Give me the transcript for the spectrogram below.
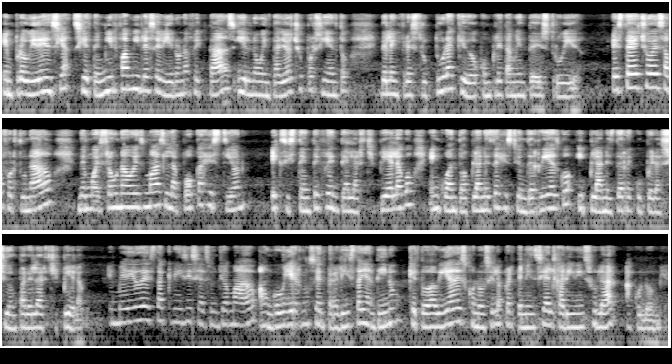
En Providencia 7.000 familias se vieron afectadas y el 98% de la infraestructura quedó completamente destruida. Este hecho desafortunado demuestra una vez más la poca gestión existente frente al archipiélago en cuanto a planes de gestión de riesgo y planes de recuperación para el archipiélago. En medio de esta crisis se hace un llamado a un gobierno centralista y andino que todavía desconoce la pertenencia del Caribe insular a Colombia.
